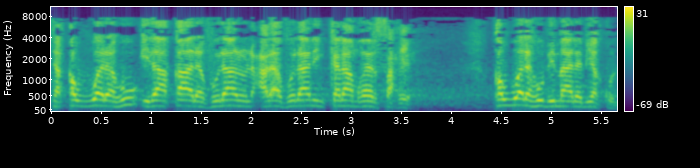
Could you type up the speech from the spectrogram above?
تقوله إذا قال فلان على فلان كلام غير صحيح. قوله بما لم يقل.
